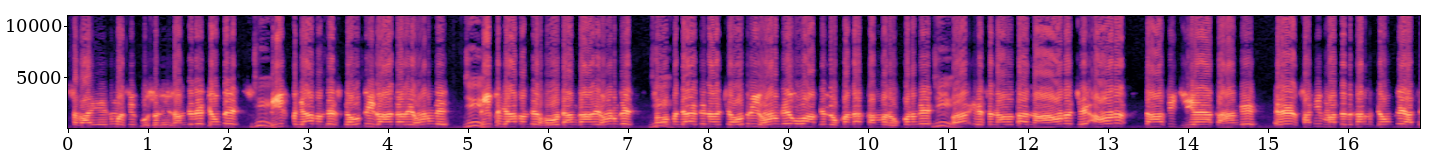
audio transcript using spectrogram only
ਸਵਾਏ ਇਹਨੂੰ ਅਸੀਂ ਕੁਝ ਨਹੀਂ ਸਮਝਦੇ ਕਿਉਂਕਿ ਜੀ। 20 50 ਬੰਦੇ ਸਿਕਿਉਰਿਟੀ ਗਾਰਡ ਵਾਲੇ ਹੋਣਗੇ ਜੀ। 20 50 ਬੰਦੇ ਹੋਰ ਡਾਂਗਾਂ ਵਾਲੇ ਹੋਣਗੇ ਜੀ। 150 ਦੇ ਨਾਲ ਚੌਧਰੀ ਹੋਣਗੇ ਉਹ ਆ ਕੇ ਲੋਕਾਂ ਦਾ ਕੰਮ ਰੋਕਣਗੇ। ਅ, ਇਸ ਨਾਲੋਂ ਤਾਂ ਨਾ ਆਉਣ ਜੇ ਆਉਣ ਤਾਂ ਅਸੀਂ ਜੀ ਆਇਆਂ ਕਹਾਂਗੇ ਇਹ ਸਾਡੀ ਮਦਦ ਕਰਨ ਕਿਉਂਕਿ ਅੱਜ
